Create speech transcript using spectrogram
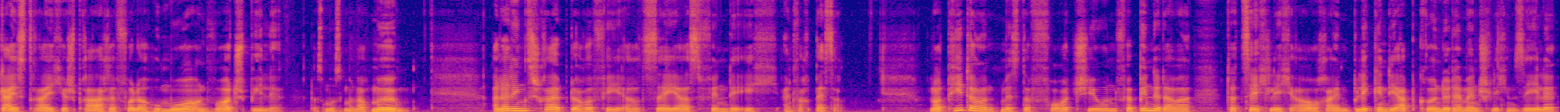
geistreiche Sprache voller Humor und Wortspiele. Das muss man auch mögen. Allerdings schreibt Dorothy L. Sayers, finde ich, einfach besser. Lord Peter und Mr. Fortune verbindet aber tatsächlich auch ein Blick in die Abgründe der menschlichen Seele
